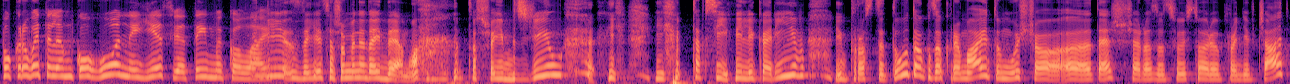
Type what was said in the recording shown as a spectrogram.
Покровителем кого не є святий Миколай. Мені здається, що ми не дійдемо. То що і бджіл, і, і, та всіх, і лікарів, і проституток, зокрема, і тому що е, теж ще раз цю історію про дівчат.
